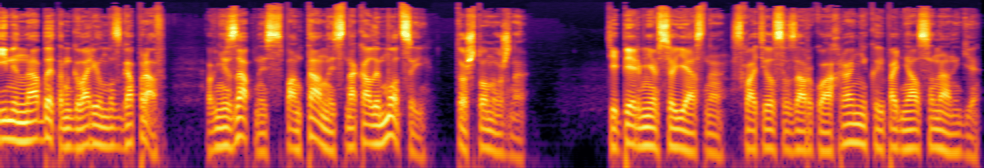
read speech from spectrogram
Именно об этом говорил мозгоправ. Внезапность, спонтанность, накал эмоций. То, что нужно». «Теперь мне все ясно», — схватился за руку охранника и поднялся на ноги.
